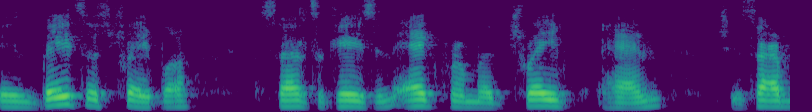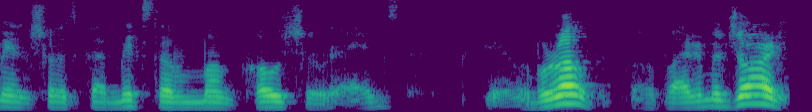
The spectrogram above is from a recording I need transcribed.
In Beitzas Treifa, so that's the case, an egg from a treif hen, she's being sure it's got mixed up among kosher eggs, but barov, it's not a majority.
